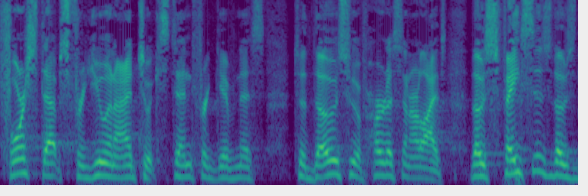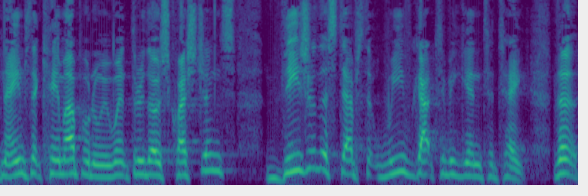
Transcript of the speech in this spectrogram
Four steps for you and I to extend forgiveness to those who have hurt us in our lives. Those faces, those names that came up when we went through those questions, these are the steps that we've got to begin to take. The,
